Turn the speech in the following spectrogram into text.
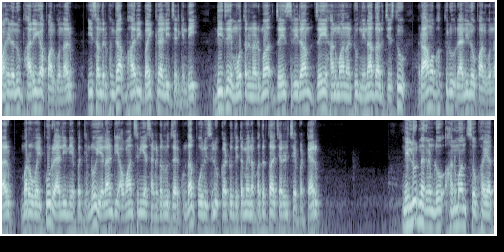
మహిళలు భారీగా పాల్గొన్నారు. ఈ సందర్భంగా భారీ బైక్ ర్యాలీ జరిగింది. డీజే మోతర నడుమ జై శ్రీరామ్ జై హనుమాన్ అంటూ నినాదాలు చేస్తూ రామభక్తులు ర్యాలీలో పాల్గొన్నారు. మరోవైపు ర్యాలీ నేపథ్యంలో ఎలాంటి అవాంఛనీయ సంఘటనలు జరగకుండా పోలీసులు కట్టుదిట్టమైన భద్రతా చర్యలు చేపట్టారు. నెల్లూరు నగరంలో హనుమాన్ శోభాయాత్ర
